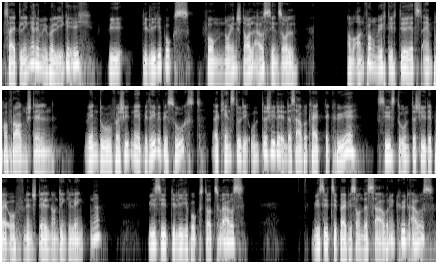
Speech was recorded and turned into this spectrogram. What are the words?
Seit längerem überlege ich, wie die Liegebox vom neuen Stall aussehen soll. Am Anfang möchte ich dir jetzt ein paar Fragen stellen. Wenn du verschiedene Betriebe besuchst, erkennst du die Unterschiede in der Sauberkeit der Kühe? Siehst du Unterschiede bei offenen Stellen an den Gelenken? Wie sieht die Liegebox dazu aus? Wie sieht sie bei besonders sauberen Kühen aus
